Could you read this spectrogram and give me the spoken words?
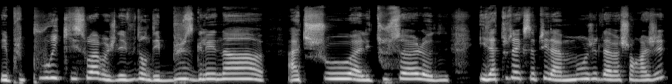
les plus pourris qui soient. Moi, je l'ai vu dans des bus Glénat, euh, à chaud, aller tout seul. Euh, il a tout accepté, il a mangé de la vache enragée.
